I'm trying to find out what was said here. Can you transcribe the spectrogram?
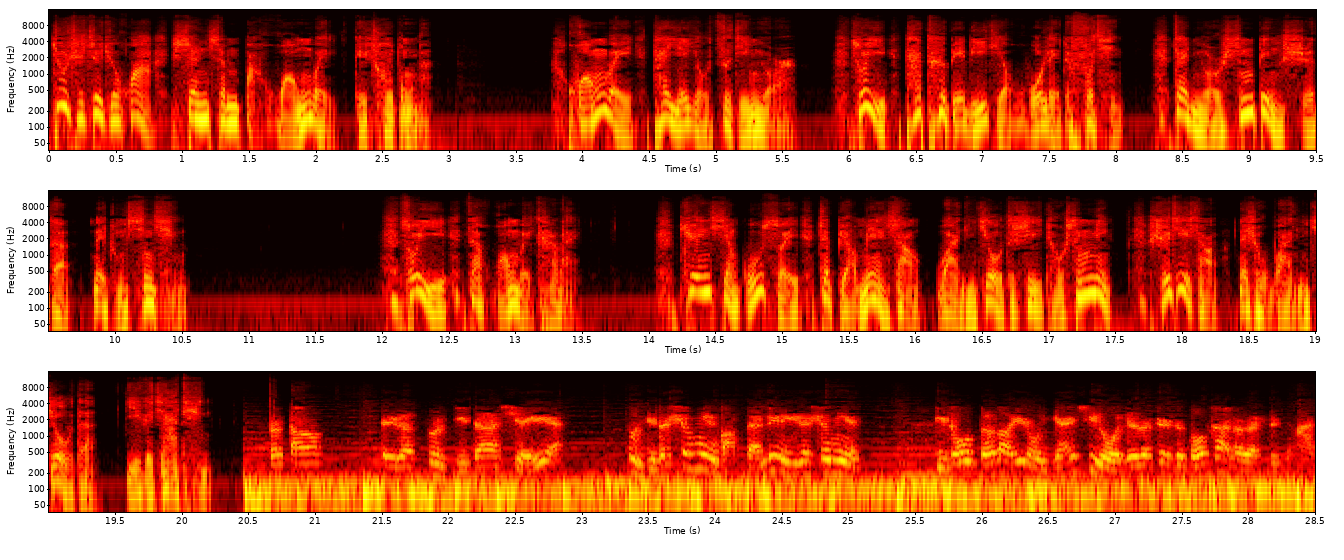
就是这句话，深深把黄伟给触动了。黄伟他也有自己女儿，所以他特别理解胡磊的父亲在女儿生病时的那种心情。所以在黄伟看来，捐献骨髓，这表面上挽救的是一条生命，实际上那是挽救的一个家庭。而当这个自己的血液、自己的生命吧，在另一个生命体中得到一种延续，我觉得这是多快乐的事情啊！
